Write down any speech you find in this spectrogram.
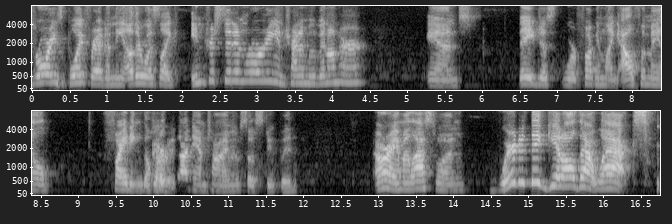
rory's boyfriend and the other was like interested in rory and trying to move in on her. And they just were fucking like alpha male fighting the whole goddamn time. It was so stupid. All right my last one where did they get all that wax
